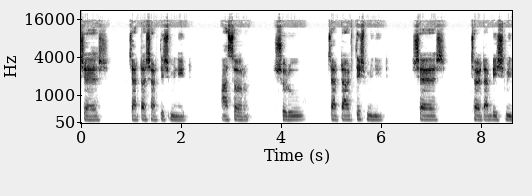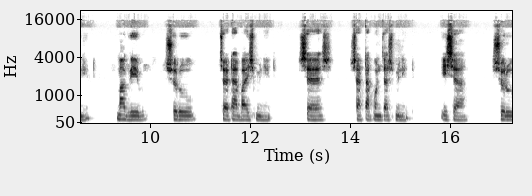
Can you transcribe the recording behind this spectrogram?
শেষ চারটা সাঁত্রিশ মিনিট, আসর শুরু চারটা আটত্রিশ মিনিট, শেষ ছয়টা বিশ মিনিট, মাগরিব শুরু ছয়টা বাইশ মিনিট, শেষ সাতটা পঞ্চাশ মিনিট, ঈশা শুরু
